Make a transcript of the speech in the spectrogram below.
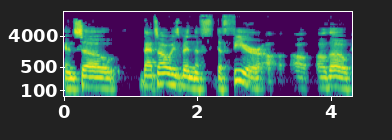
And so that's always been the, the fear, although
